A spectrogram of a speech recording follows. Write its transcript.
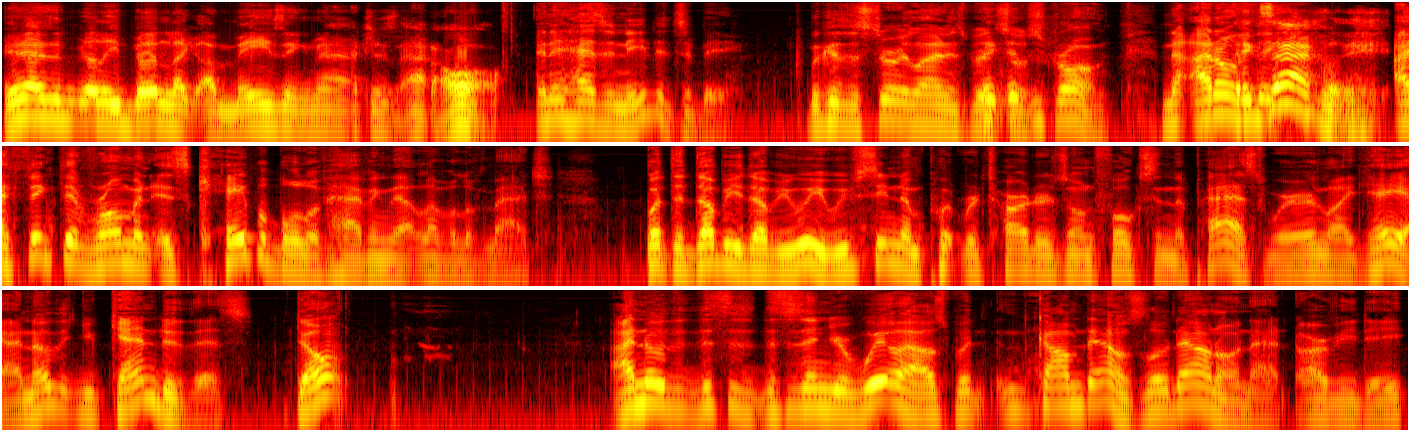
It hasn't really been like amazing matches at all. And it hasn't needed to be because the storyline has been so strong. Now I don't think- Exactly. I think that Roman is capable of having that level of match. But the WWE, we've seen them put retarders on folks in the past where like, "Hey, I know that you can do this. Don't. I know that this is this is in your wheelhouse, but calm down, slow down on that, RVD.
